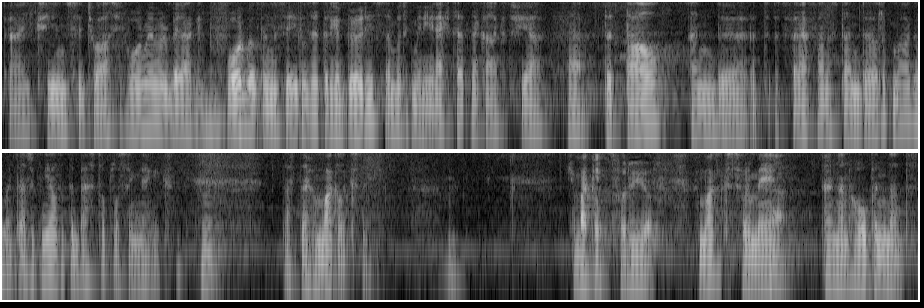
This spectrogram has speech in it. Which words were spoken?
Eh, ik zie een situatie voor me waarbij dat ik bijvoorbeeld in de zetel zit, er gebeurt iets, dan moet ik me niet rechtzetten, dan kan ik het via Ja. de taal en de, het, het verheffen van de stem duidelijk maken, maar dat is ook niet altijd de beste oplossing, denk ik. Dat is de gemakkelijkste. Gemakkelijk voor u, of... Gemakkelijkst voor mij. Ja. En dan hopen dat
